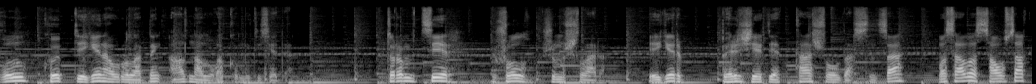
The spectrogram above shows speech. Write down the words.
Бұл көптеген аурулардың алдын алуға көмектеседі. Тромбцер жол жұмысшылары егер бір жерде тас жолда сынса мысалы саусақ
